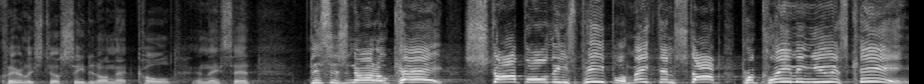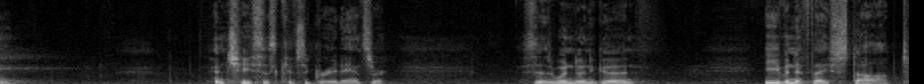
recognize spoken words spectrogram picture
clearly still seated on that colt, and they said, This is not okay. Stop all these people. Make them stop proclaiming you as king. And Jesus gives a great answer. He says, It wouldn't do any good. Even if they stopped,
